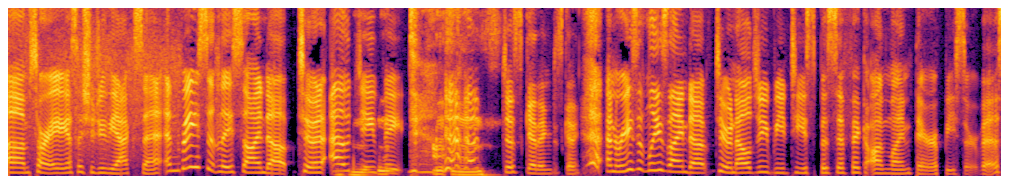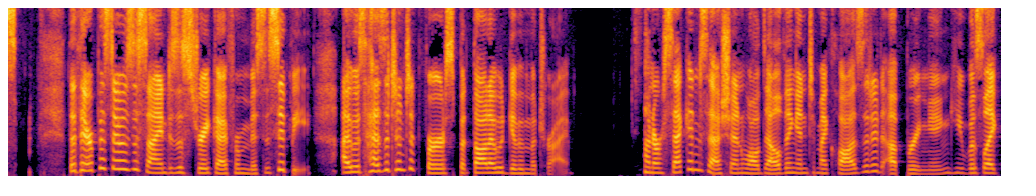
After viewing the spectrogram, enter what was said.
Um, sorry, I guess I should do the accent. And recently signed up to an LGBT. just kidding, just kidding. And recently signed up to an LGBT specific online therapy service. The therapist I was assigned is a straight guy from Mississippi. I was hesitant at first, but thought I would give him a try. On our second session, while delving into my closeted upbringing, he was like,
